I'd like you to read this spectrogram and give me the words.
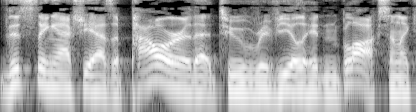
this thing actually has a power that to reveal hidden blocks, and like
